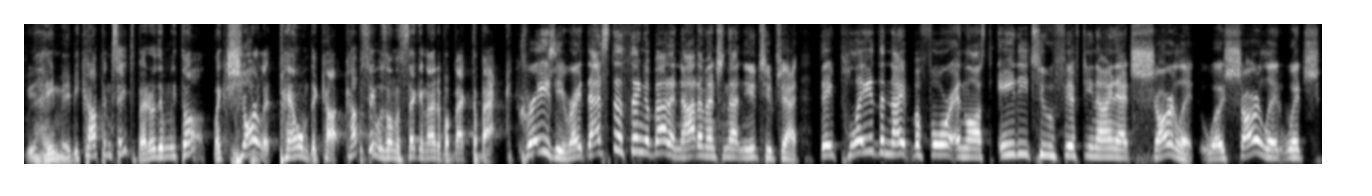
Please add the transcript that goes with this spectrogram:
hey, maybe Coppin State's better than we thought. Like Charlotte pounded the Cop- Coppin State was on the second night of a back to back. Crazy, right? That's the thing about it. Not to mention that in the YouTube chat. They played the night before and lost 82 59 at Charlotte. Was Charlotte, which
